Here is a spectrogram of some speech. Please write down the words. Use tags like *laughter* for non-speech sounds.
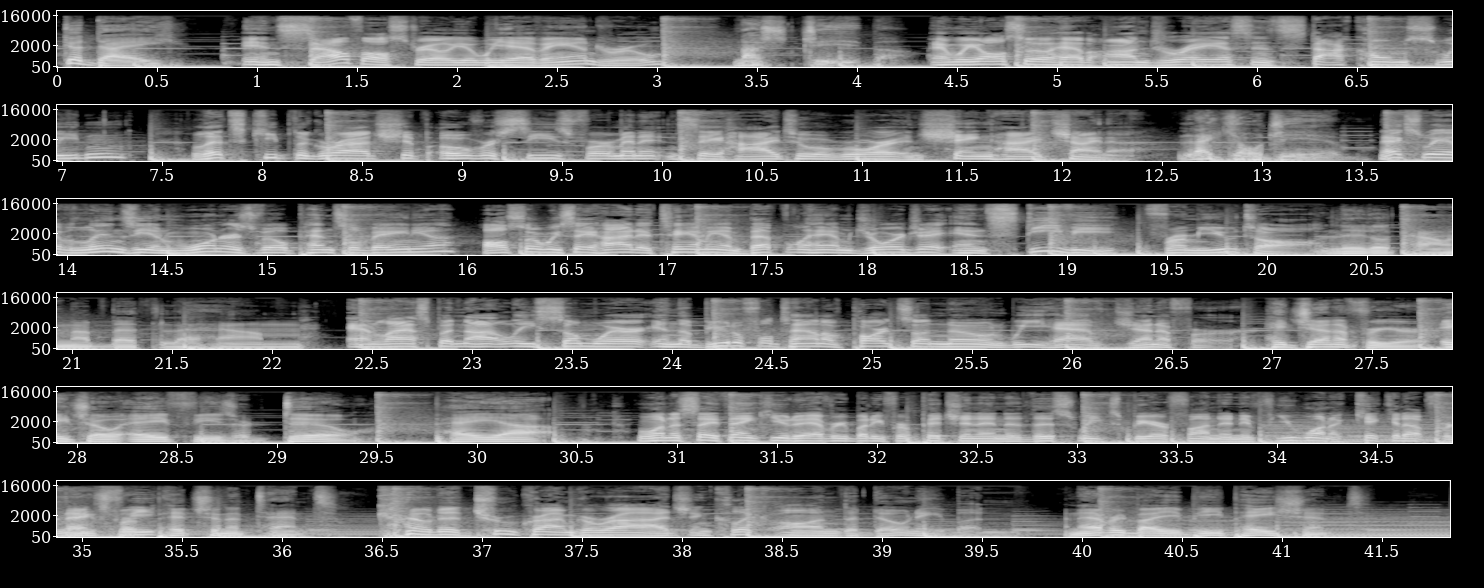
Good day. In South Australia, we have Andrew. Nice jib. And we also have Andreas in Stockholm, Sweden. Let's keep the garage ship overseas for a minute and say hi to Aurora in Shanghai, China. Like your jib. Next, we have Lindsay in Wernersville, Pennsylvania. Also, we say hi to Tammy in Bethlehem, Georgia, and Stevie from Utah. Little town of Bethlehem. And last but not least, somewhere in the beautiful town of Parts Unknown, we have Jennifer. Hey, Jennifer, your HOA fees are due. Pay up. We want to say thank you to everybody for pitching into this week's beer fund. And if you want to kick it up for Thanks next for week, pitching a tent. go to True Crime Garage and click on the donate button. And everybody, be patient.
